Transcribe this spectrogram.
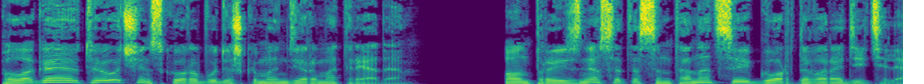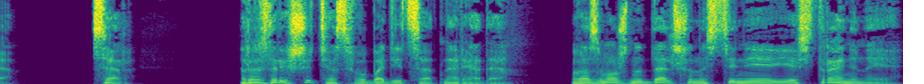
Полагаю, ты очень скоро будешь командиром отряда. Он произнес это с интонацией гордого родителя. «Сэр, разрешите освободиться от наряда. Возможно, дальше на стене есть раненые,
